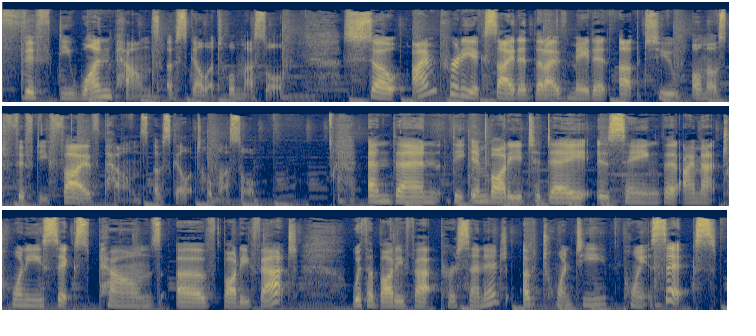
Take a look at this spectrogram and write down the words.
51 pounds of skeletal muscle. So I'm pretty excited that I've made it up to almost 55 pounds of skeletal muscle. And then the InBody today is saying that I'm at 26 pounds of body fat with a body fat percentage of 20.6.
